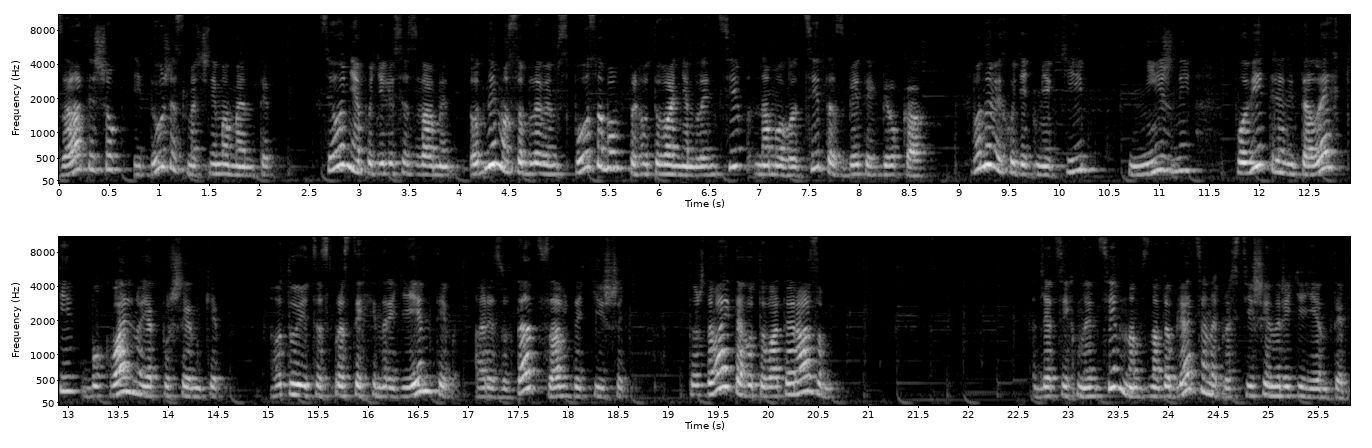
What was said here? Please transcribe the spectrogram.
затишок і дуже смачні моменти. Сьогодні я поділюся з вами одним особливим способом приготування млинців на молоці та збитих білках. Вони виходять м'які, ніжні, повітряні та легкі, буквально як пушинки. Готуються з простих інгредієнтів, а результат завжди тішить. Тож давайте готувати разом. Для цих млинців нам знадобляться найпростіші інгредієнти:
